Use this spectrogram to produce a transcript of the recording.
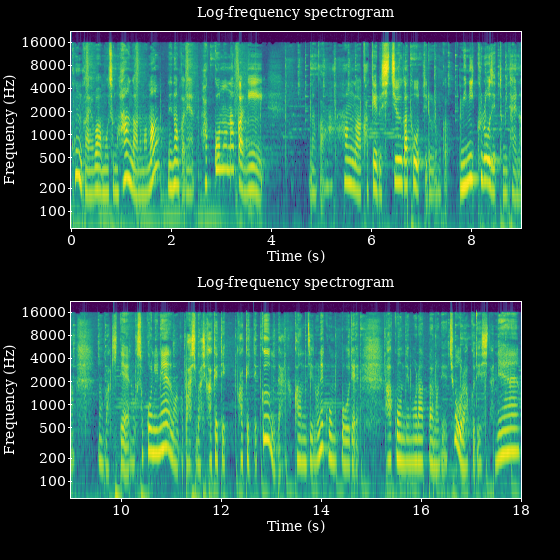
今回はもうそのハンガーのままでなんかね箱の中になんかハンガーかける支柱が通ってるなんかミニクローゼットみたいなのが来てなんかそこにねなんかバシバシかけてかけてくみたいな感じのね梱包で運んでもらったので超楽でしたね、ま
